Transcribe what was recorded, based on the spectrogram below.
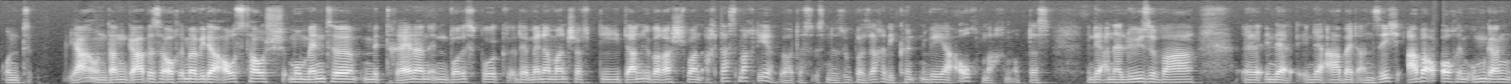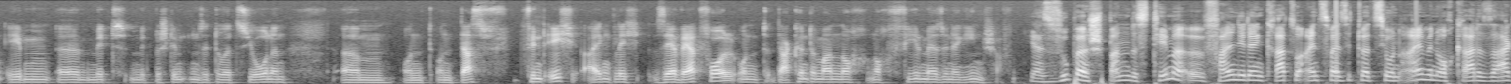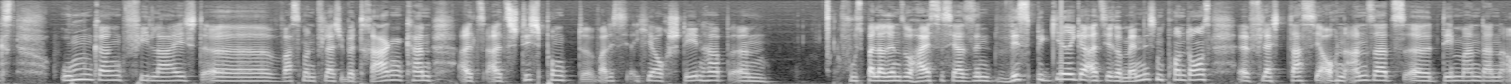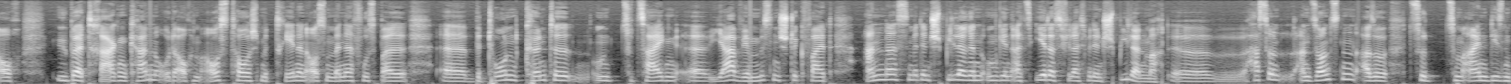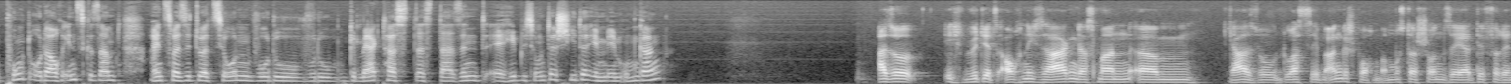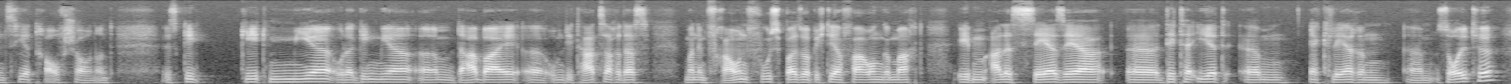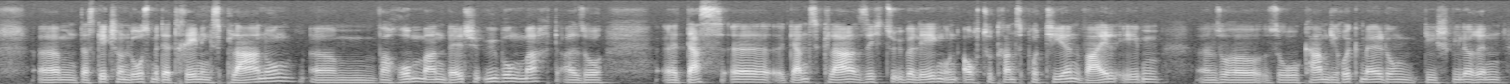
Und ja, und dann gab es auch immer wieder Austauschmomente mit Trainern in Wolfsburg der Männermannschaft, die dann überrascht waren, ach, das macht ihr? Ja, das ist eine super Sache, die könnten wir ja auch machen. Ob das in der Analyse war, äh, in, der, in der Arbeit an sich, aber auch im Umgang eben äh, mit, mit bestimmten Situationen. Ähm, und, und das finde ich eigentlich sehr wertvoll und da könnte man noch, noch viel mehr Synergien schaffen. Ja, super spannendes Thema. Äh, fallen dir denn gerade so ein, zwei Situationen ein, wenn du auch gerade sagst, Umgang vielleicht, äh, was man vielleicht übertragen kann, als, als Stichpunkt, weil ich es hier auch stehen habe. Ähm Fußballerinnen, so heißt es ja, sind wissbegieriger als ihre männlichen Pendants. Äh, vielleicht das ja auch ein Ansatz, äh, den man dann auch übertragen kann oder auch im Austausch mit Trainern aus dem Männerfußball äh, betonen könnte, um zu zeigen, äh, ja, wir müssen ein Stück weit anders mit den Spielerinnen umgehen, als ihr das vielleicht mit den Spielern macht. Äh, hast du ansonsten, also zu, zum einen diesen Punkt oder auch insgesamt ein, zwei Situationen, wo du, wo du gemerkt hast, dass da sind erhebliche Unterschiede im, im Umgang? Also ich würde jetzt auch nicht sagen, dass man, ähm, ja, so, du hast es eben angesprochen, man muss da schon sehr differenziert draufschauen. Und es geht, geht mir oder ging mir ähm, dabei äh, um die Tatsache, dass man im Frauenfußball, so habe ich die Erfahrung gemacht, eben alles sehr, sehr äh, detailliert ähm, erklären ähm, sollte. Ähm, das geht schon los mit der Trainingsplanung, ähm, warum man welche Übung macht. Also das äh, ganz klar sich zu überlegen und auch zu transportieren, weil eben äh, so, so kam die Rückmeldung, die Spielerinnen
